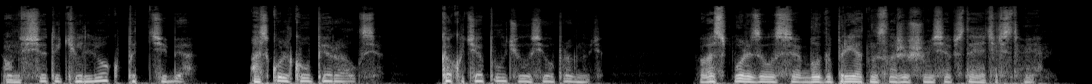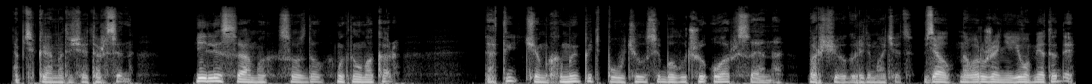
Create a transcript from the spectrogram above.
Он все-таки лег под тебя. А сколько упирался? Как у тебя получилось его прогнуть? Воспользовался благоприятно сложившимися обстоятельствами. Обтекаемо отвечает Арсен. Или сам их создал, хмыкнул Макар. «А ты чем хмыкать поучился бы лучше у Арсена?» — ворчиво говорит ему отец. «Взял на вооружение его методы».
